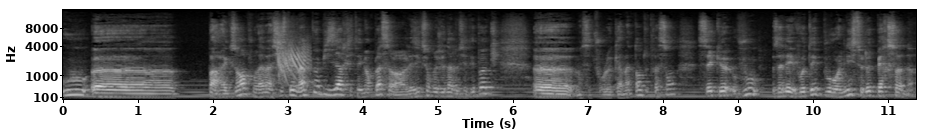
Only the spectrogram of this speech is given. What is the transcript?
Où, euh, par exemple, on avait un système un peu bizarre qui s'était mis en place. Alors les élections régionales de cette époque, euh, c'est toujours le cas maintenant de toute façon, c'est que vous allez voter pour une liste de personnes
